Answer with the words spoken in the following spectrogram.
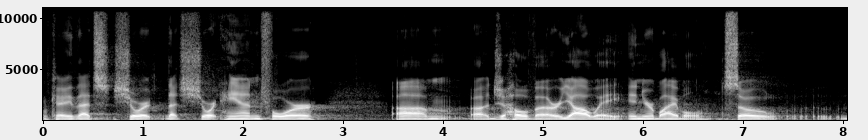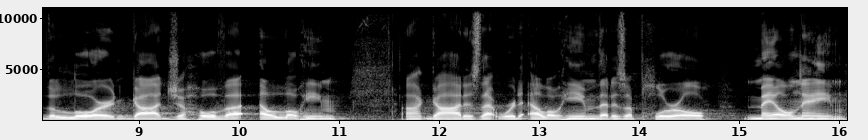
okay, that's short, that's shorthand for um, uh, Jehovah or Yahweh in your Bible. So the Lord God, Jehovah Elohim, uh, God is that word Elohim that is a plural male name.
